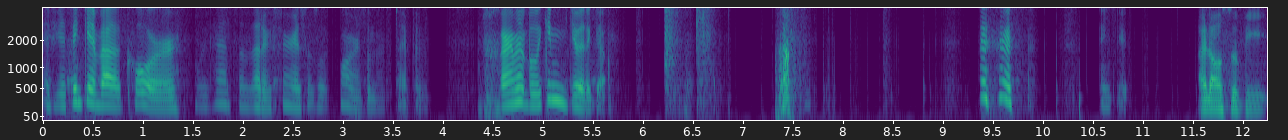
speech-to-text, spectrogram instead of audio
if you're thinking about a core, we've had some bad experiences with cores in this type of environment, but we can give it a go. Thank you. I'd also be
